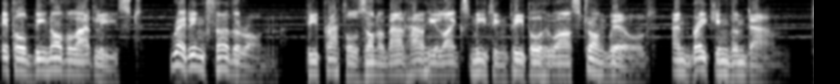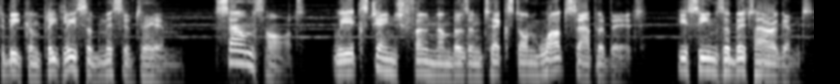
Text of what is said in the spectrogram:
it'll be novel at least. Reading further on, he prattles on about how he likes meeting people who are strong-willed and breaking them down to be completely submissive to him. Sounds hot. We exchange phone numbers and text on WhatsApp a bit. He seems a bit arrogant.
